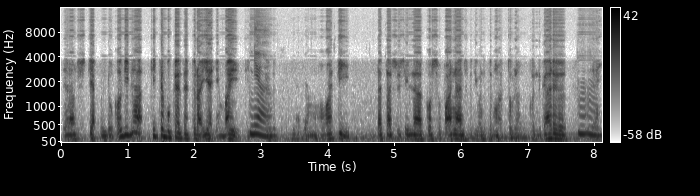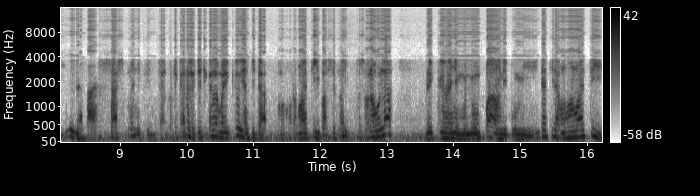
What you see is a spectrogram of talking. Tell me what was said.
dalam setiap penduduk. Kalau tidak, kita bukan satu rakyat yang baik. Kita Ya. bukan satu rakyat yang menghormati tata susila kesopanan seperti mana termaktub dalam hukum negara. Mm-mm. Dan inilah asas sebenarnya kehintaan bernegara. Jadi kalau mereka yang tidak menghormati bahasa Melayu itu seolah-olah mereka hanya menumpang di bumi dan tidak menghormati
